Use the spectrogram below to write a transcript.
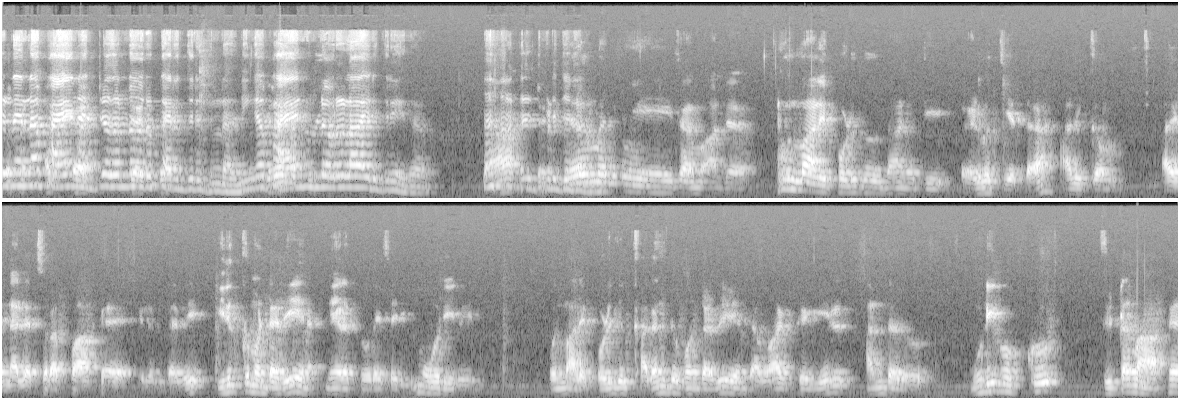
என்னன்னா பயனற்றதுன்ற ஒரு கருத்து இருக்கின்றது நீங்க பயனுள்ளவர்களா இருக்கிறீர்கள். இப்படி சொல்லுங்க. ஜெர்மனி அந்த முன்மாலை பொழுது நானூத்தி எழுபத்தி எட்டா? அதுக்கும் அது நல்ல சிறப்பாக இருந்தது. இருக்குமென்றதே நேரத்தோட சரியும் ஓரிரு பொன்மாலை பொழுதில் கலந்து கொண்டது என்ற வாழ்க்கையில் அந்த முடிவுக்கு திட்டமாக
